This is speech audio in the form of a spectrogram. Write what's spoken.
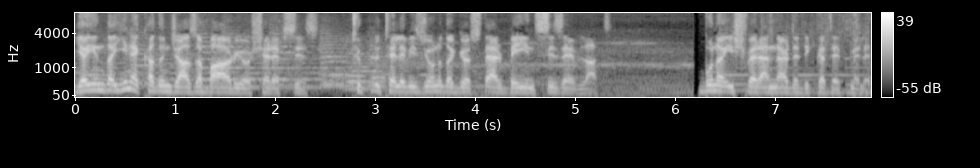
Yayında yine kadıncağıza bağırıyor şerefsiz. Tüplü televizyonu da göster beyinsiz evlat. Buna işverenler de dikkat etmeli.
